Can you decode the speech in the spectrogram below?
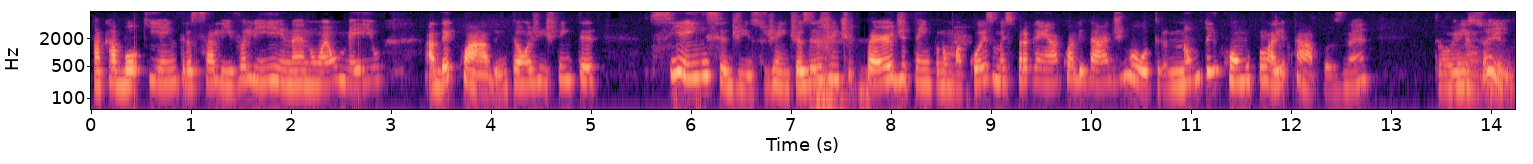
acabou que entra saliva ali, né? Não é o meio adequado. Então, a gente tem que ter ciência disso, gente. Às vezes a gente perde tempo numa coisa, mas para ganhar qualidade em outra. Não tem como pular etapas, né? Então, é isso aí.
